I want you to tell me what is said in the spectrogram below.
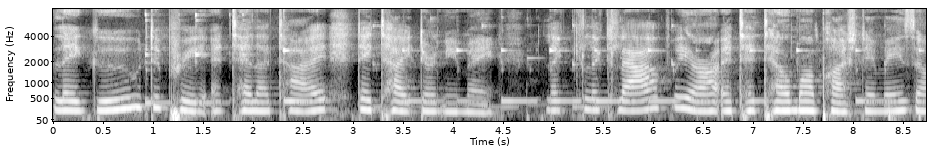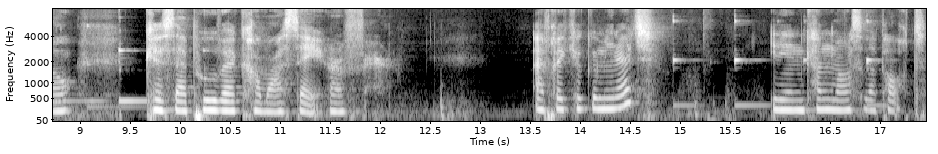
Les goûts de prix étaient la taille des têtes d'un humain. Le- L'éclair brillant était tellement proche des maisons que ça pouvait commencer un feu. Après quelques minutes, il y a un cognement sur la porte.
